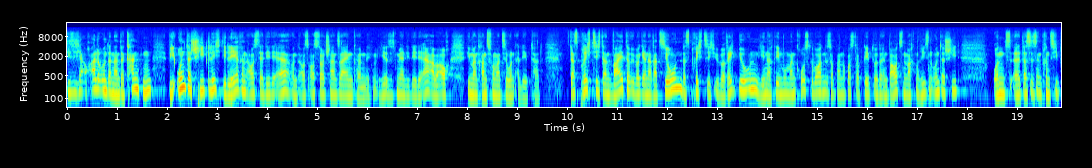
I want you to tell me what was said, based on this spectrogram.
die sich ja auch alle untereinander kannten, wie unterschiedlich die Lehren aus der DDR und aus Ostdeutschland sein können. Hier ist es mehr die DDR, aber auch, wie man Transformation erlebt hat. Das bricht sich dann weiter über Generationen, das bricht sich über Regionen, je nachdem, wo man groß geworden ist, ob man in Rostock lebt oder in Bautzen, macht einen riesen Unterschied. Und äh, das ist im Prinzip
